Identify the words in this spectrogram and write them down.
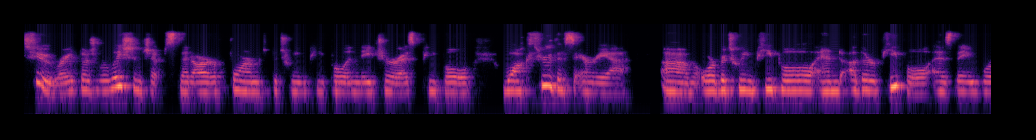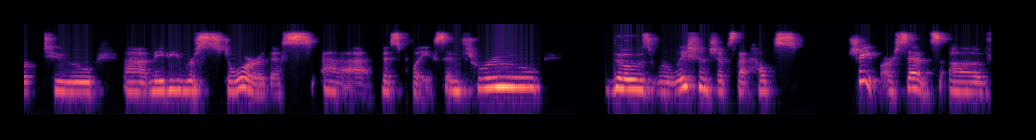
too, right? There's relationships that are formed between people and nature as people walk through this area. Um, or between people and other people as they work to uh, maybe restore this uh, this place, and through those relationships, that helps shape our sense of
